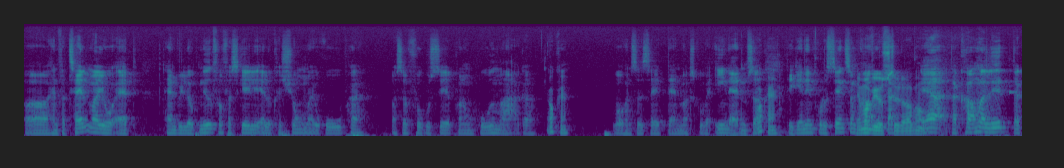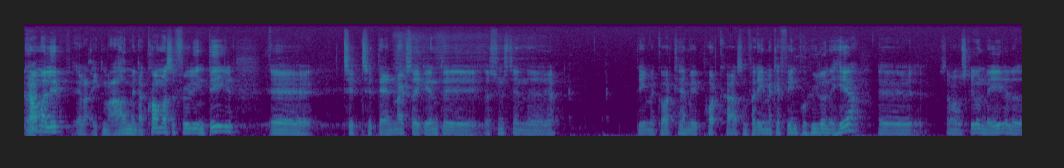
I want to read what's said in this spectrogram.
Og han fortalte mig jo, at han ville lukke ned for forskellige allokationer i Europa, og så fokusere på nogle hovedmarker, okay, hvor han så sagde, at Danmark skulle være en af dem. Så okay. det er igen en producent, som Det må kom- vi jo der- støtte op om. Ja, der kommer lidt, der kommer lidt, eller ikke meget, men der kommer selvfølgelig en del øh, til, til Danmark, så igen, det, jeg synes, det er en, øh, ja, det er en, man godt kan have med i podcasten, for det er en, man kan finde på hylderne her, øh, så man må skrive en mail, eller,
